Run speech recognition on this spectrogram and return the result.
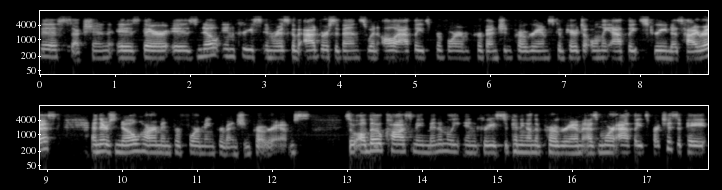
this section is there is no increase in risk of adverse events when all athletes perform prevention programs compared to only athletes screened as high risk, and there's no harm in performing prevention programs. So, although costs may minimally increase depending on the program as more athletes participate,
